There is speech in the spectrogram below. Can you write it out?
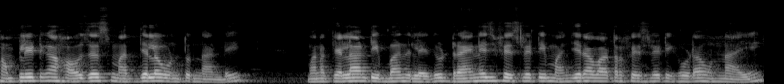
కంప్లీట్గా హౌజెస్ మధ్యలో ఉంటుందండి. మనకు ఎలాంటి ఇబ్బంది లేదు. Drainage facility Manjira water facility కూడా ఉన్నాయి.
